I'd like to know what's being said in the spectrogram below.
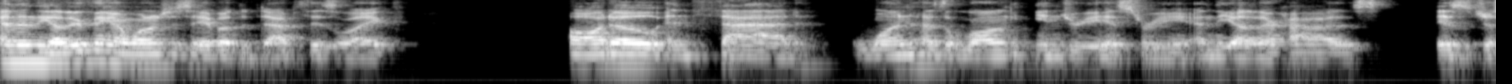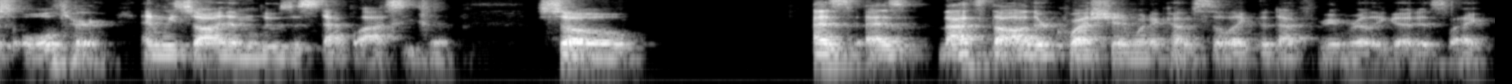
And then the other thing I wanted to say about the depth is like Otto and Thad. One has a long injury history, and the other has is just older. And we saw him lose a step last season. So as as that's the other question when it comes to like the depth being really good is like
